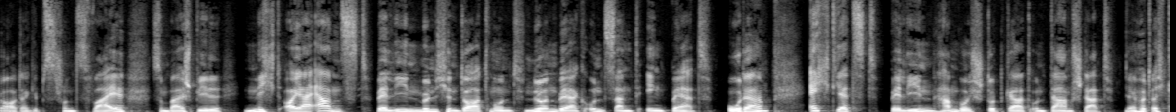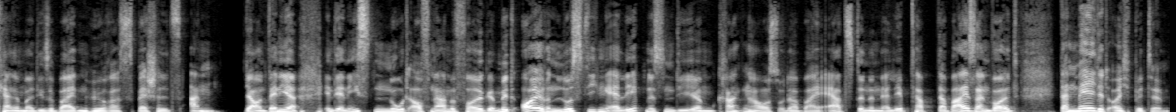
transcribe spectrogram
Ja, da gibt's schon zwei. Zum Beispiel Nicht Euer Ernst, Berlin, München, Dortmund, Nürnberg und St. Ingbert. Oder Echt jetzt, Berlin, Hamburg, Stuttgart und Darmstadt. Ja, hört euch gerne mal diese beiden Hörer-Specials an. Ja, und wenn ihr in der nächsten Notaufnahmefolge mit euren lustigen Erlebnissen, die ihr im Krankenhaus oder bei Ärztinnen erlebt habt, dabei sein wollt, dann meldet euch bitte.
